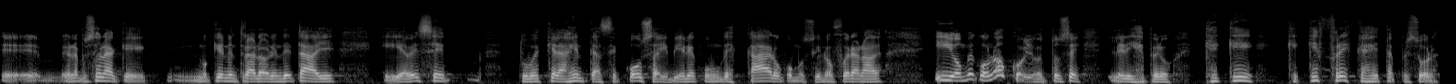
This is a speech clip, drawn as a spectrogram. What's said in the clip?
eh, es una persona que no quiero entrar ahora en detalle, y a veces tú ves que la gente hace cosas y viene con un descaro como si no fuera nada. Y yo me conozco, yo entonces le dije, pero qué, qué, qué, qué fresca es esta persona.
